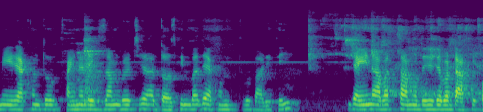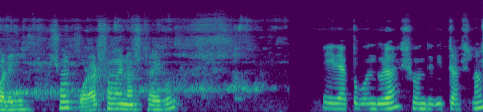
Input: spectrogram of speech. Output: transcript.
মেয়ের এখন তো ফাইনাল এক্সাম রয়েছে আর দশ দিন বাদে এখন পুরো বাড়িতেই। জানি না আবার তার মধ্যে যদি আবার ডাকে কলেজে শোন, পড়ার সময় নষ্ট হয় গো। এই দেখো বন্ধুরা সন্ধে দিতে আসলাম।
